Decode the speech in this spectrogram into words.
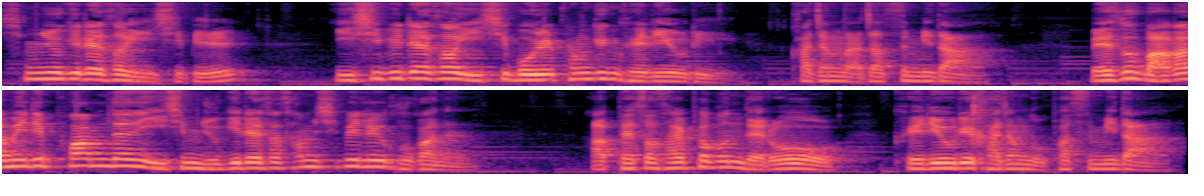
16일에서 20일, 20일에서 25일 평균 괴리율이 가장 낮았습니다. 매수 마감일이 포함된 26일에서 31일 구간은 앞에서 살펴본 대로 괴리율이 가장 높았습니다.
